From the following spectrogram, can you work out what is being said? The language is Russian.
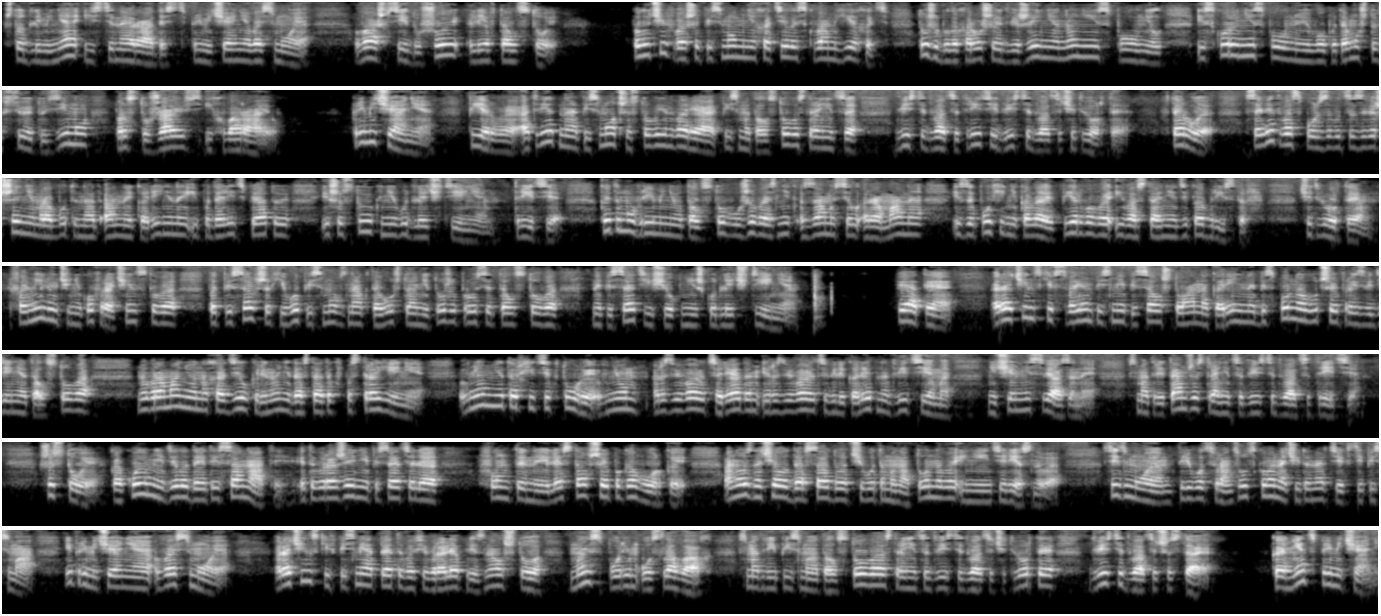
Что для меня истинная радость. Примечание восьмое. Ваш всей душой Лев Толстой. Получив ваше письмо, мне хотелось к вам ехать. Тоже было хорошее движение, но не исполнил, и скоро не исполню его, потому что всю эту зиму простужаюсь и хвораю. Примечание. Первое. Ответ на письмо от 6 января. Письма Толстого, страница 223 и 224. Второе. Совет воспользоваться завершением работы над Анной Карениной и подарить пятую и шестую книгу для чтения. Третье. К этому времени у Толстого уже возник замысел романа из эпохи Николая I и восстания декабристов. Четвертое. Фамилии учеников Рачинского, подписавших его письмо в знак того, что они тоже просят Толстого написать еще книжку для чтения. Пятое. Рачинский в своем письме писал, что Анна Каренина бесспорно лучшее произведение Толстого, но в романе он находил коренной недостаток в построении. В нем нет архитектуры, в нем развиваются рядом и развиваются великолепно две темы, ничем не связанные. Смотри, там же страница 223. Шестое. Какое мне дело до этой сонаты? Это выражение писателя Фонтенеля, ставшее поговоркой. Оно означало досаду от чего-то монотонного и неинтересного. Седьмое. Перевод с французского начитано в тексте письма. И примечание восьмое. Рачинский в письме от 5 февраля признал, что «мы спорим о словах». Смотри письма Толстого, страница 224-226. Конец примечаний.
